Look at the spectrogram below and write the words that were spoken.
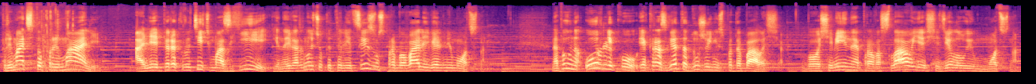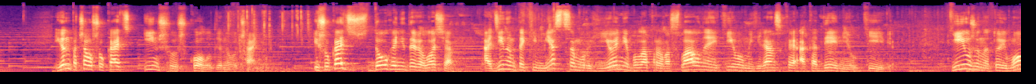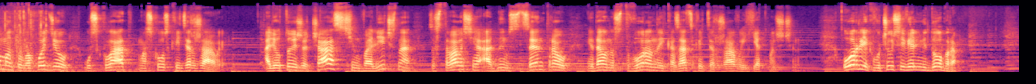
Прымаць то прымалі, але перакруціць мазгі і навярнуць у каталіцызм спрабавалі вельмі моцна. Напэўна, орліку якраз гэта дужа не спадабалася, бо сямейнае праваслаўе сядзела ў ім моцна ён пачаў шукаць іншую школу для навучання. І шукаць доўга не давялося. Адзіным такім месцам у рэгіёне была праваслаўная кіева-магілянская акадэмія ў Киеве. Кіев жа на той момант уваходзіў у склад маскоўскай дзяржавы. Але ў той жа час сімвалічна заставаўся адным з цэнтраў нядаўна створанай казацкай дзяржавы гетманшчыны. Орлік вучыўся вельмі добра.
